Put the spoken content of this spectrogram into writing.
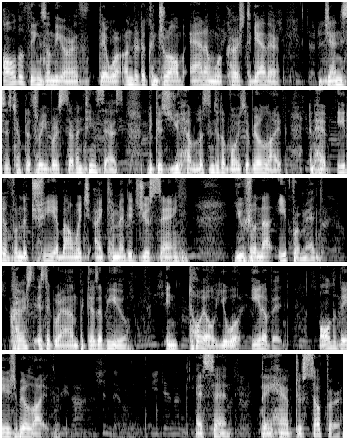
All the things on the earth that were under the control of Adam were cursed together. Genesis chapter 3 verse 17 says, Because you have listened to the voice of your life and have eaten from the tree about which I commanded you, saying, You shall not eat from it. Cursed is the ground because of you. In toil you will eat of it all the days of your life. As said, they have to suffer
